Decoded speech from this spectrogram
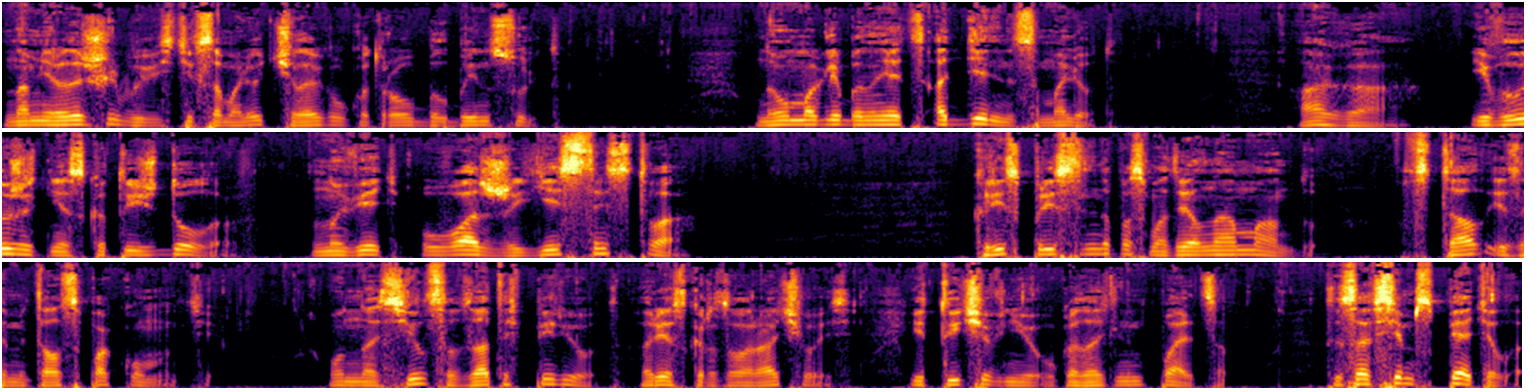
нам не разрешили бы вести в самолет человека, у которого был бы инсульт. Но мы могли бы нанять отдельный самолет. Ага. И выложить несколько тысяч долларов. Но ведь у вас же есть средства. Крис пристально посмотрел на Аманду. Встал и заметался по комнате. Он носился взад и вперед, резко разворачиваясь и тыча в нее указательным пальцем. «Ты совсем спятила.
